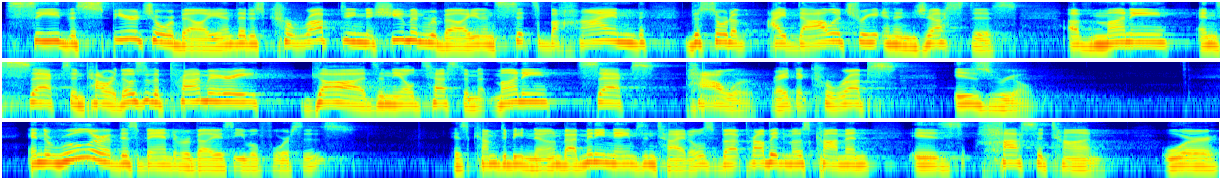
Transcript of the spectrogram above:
see the spiritual rebellion that is corrupting the human rebellion and sits behind the sort of idolatry and injustice of money and sex and power. Those are the primary gods in the Old Testament money, sex, power, right? That corrupts Israel. And the ruler of this band of rebellious evil forces has come to be known by many names and titles, but probably the most common is Hasatan or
